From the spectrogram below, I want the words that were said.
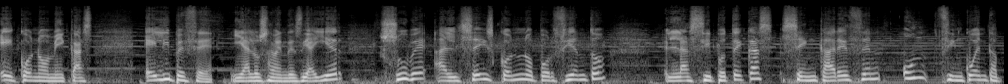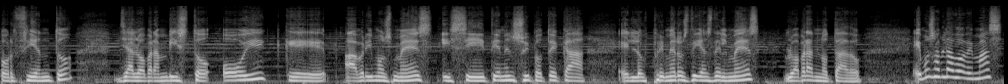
económicas. El IPC, ya lo saben desde ayer, sube al 6,1% las hipotecas se encarecen un 50%. Ya lo habrán visto hoy que abrimos mes y si tienen su hipoteca en los primeros días del mes, lo habrán notado. Hemos hablado además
